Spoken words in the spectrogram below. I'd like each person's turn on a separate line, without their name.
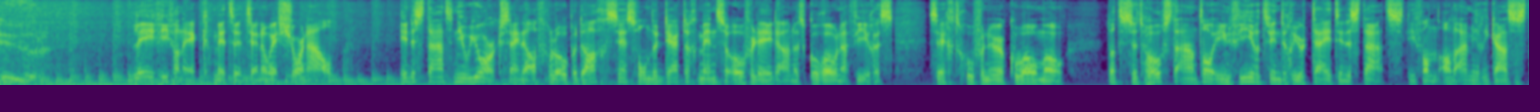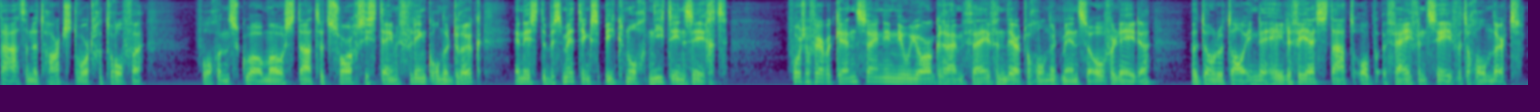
uur.
Levi van Eck met het NOS-journaal. In de staat New York zijn de afgelopen dag 630 mensen overleden aan het coronavirus, zegt gouverneur Cuomo. Dat is het hoogste aantal in 24 uur tijd in de staat... die van alle Amerikaanse staten het hardst wordt getroffen. Volgens Cuomo staat het zorgsysteem flink onder druk... en is de besmettingspiek nog niet in zicht. Voor zover bekend zijn in New York ruim 3500 mensen overleden. Het dodental in de hele VS staat op 7500.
